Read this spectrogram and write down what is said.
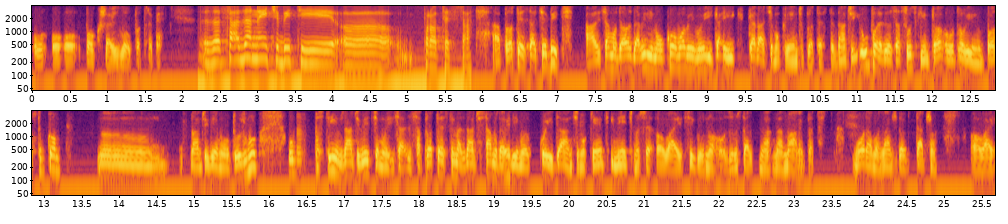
o, o, o pokušaju zloupotrebe. Za sada neće biti uh, protesta? A protesta će biti, ali samo da, da vidimo u kom obimu i, i kada ćemo krenuti proteste. Znači, uporedo sa sudskim pro, ovim postupkom, mm, znači idemo u tužbu, uporedo s tim, znači vidjet ćemo i sa, sa protestima, znači samo da vidimo koji dan ćemo krenuti i nećemo se ovaj sigurno zaustaviti na, na malim protestima. Moramo, znači, da tačno ovaj,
